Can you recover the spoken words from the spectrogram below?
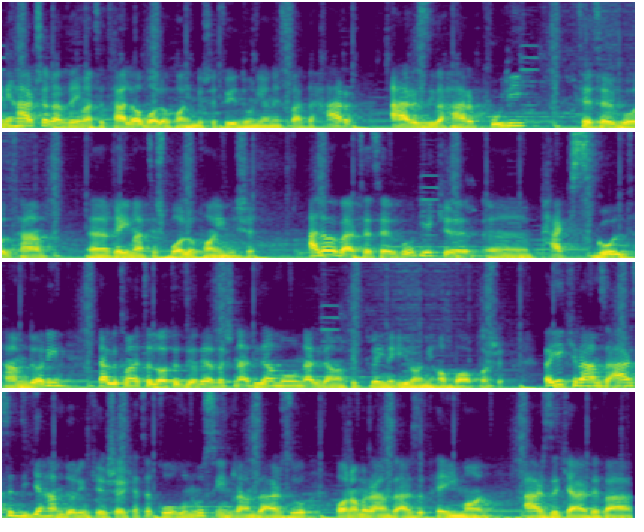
یعنی هر چقدر قیمت طلا بالا پایین بشه توی دنیا نسبت به هر ارزی و هر پولی تتر گلد هم قیمتش بالا پایین میشه. علاوه بر تتر گلد یک پکس گلد هم داریم که البته من اطلاعات زیادی ازش ندیدم و ندیدم که بین ایرانی ها باب باشه. و یک رمز ارز دیگه هم داریم که شرکت ققنوس این رمز ارز رو با نام رمز ارز پیمان عرضه کرده و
